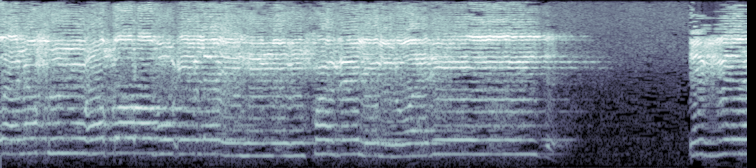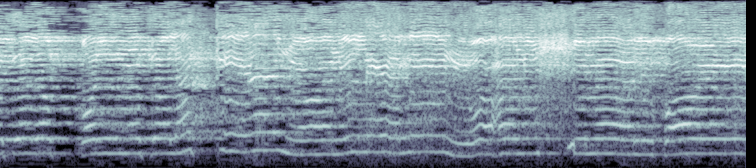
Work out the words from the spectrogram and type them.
ونحن أقرب إليه من حبل الوريد. إذ يتلقى المتلقيان عن اليمين وعن الشمال قعيد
